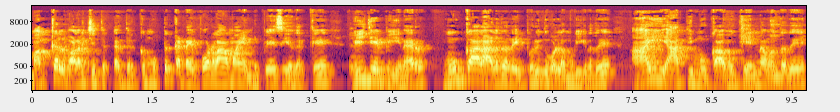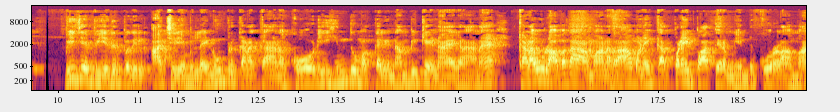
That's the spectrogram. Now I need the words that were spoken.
மக்கள் வளர்ச்சி திட்டத்திற்கு முட்டுக்கட்டை போடலாமா என்று பேசியதற்கு பிஜேபியினர் மூக்கால் அழுததை புரிந்து கொள்ள முடிகிறது. அஇஅதிமுகவுக்கு என்ன வந்தது? பிஜேபி எதிர்ப்பதில் ஆச்சரியமில்லை. நூற்றுக்கணக்கான கோடி இந்து மக்களின் நம்பிக்கை நாயகனான கடவுள் அவதாரமான ராமனை கற்பனை பாத்திரம் என்று கூறலாமா?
